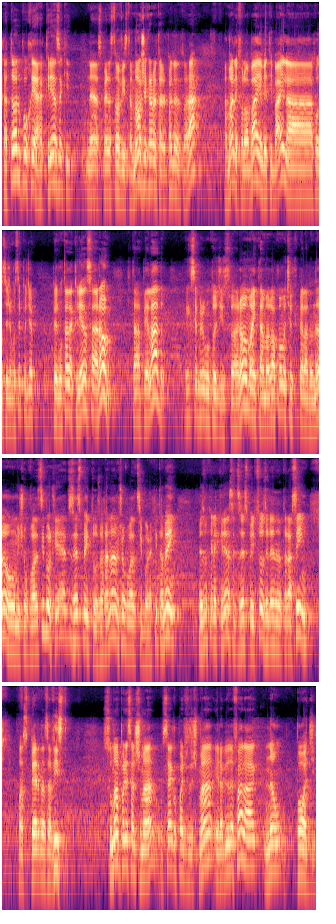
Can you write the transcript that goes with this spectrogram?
Katon porque a criança que né, as pernas estão à vista. Mal chegar pode ler na Torá? Mãe falou: Abai, vetibai lá. Ou seja, você podia perguntar da criança, Arom, que estava pelado. Por que, você perguntou disso? Aroma e Tamaló, qual motivo que pelado não? Um Mishum Kuvada Tzibur, que é desrespeitoso. Haná, Mishum Kuvada Tzibur. Aqui também, mesmo que ele é criança, é desrespeitoso, ele é natural assim, com as pernas à vista. Sumar por esse Shema, o cego pode fazer Shema, e Rabiuda fala, não pode,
